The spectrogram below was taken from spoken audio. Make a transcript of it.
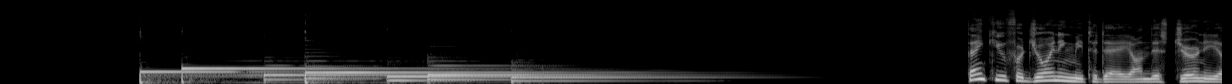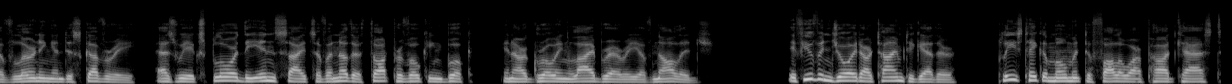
Thank you for joining me today on this journey of learning and discovery as we explored the insights of another thought provoking book in our growing library of knowledge. If you've enjoyed our time together, please take a moment to follow our podcast,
